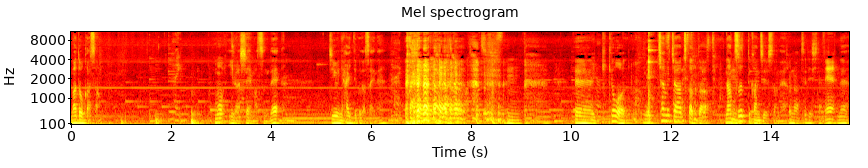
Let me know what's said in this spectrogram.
まどかさんはい。もいらっしゃいますんで自由に入ってくださいね。はい。うん。えー今日めちゃめちゃ暑かった夏って感じでしたね。今、日夏でしたね。ね。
